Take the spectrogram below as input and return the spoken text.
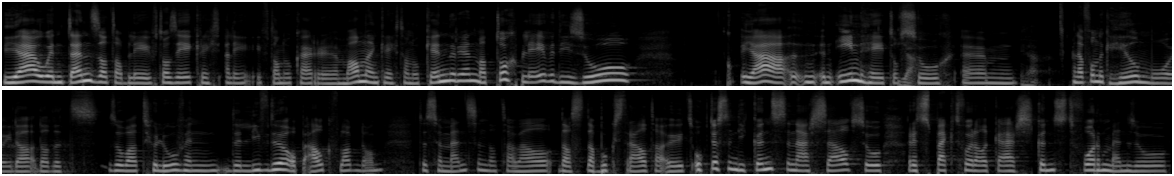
ja, hoe intens dat dat blijft. Want zij krijgt, allee, heeft dan ook haar eh, man en krijgt dan ook kinderen, maar toch blijven die zo... Ja, een, een eenheid of Ja. zo. Ehm, Ja. En dat vond ik heel mooi, dat, dat het zo wat geloof in de liefde op elk vlak dan tussen mensen, dat dat wel, dat, dat boek straalt dat uit. Ook tussen die kunstenaars zelf, zo respect voor elkaars kunstvorm en zo.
